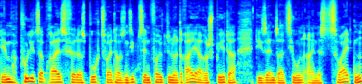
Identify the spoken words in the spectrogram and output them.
Dem Pulitzerpreis für das Buch 2017 folgte nur drei Jahre später die Sensation eines zweiten.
